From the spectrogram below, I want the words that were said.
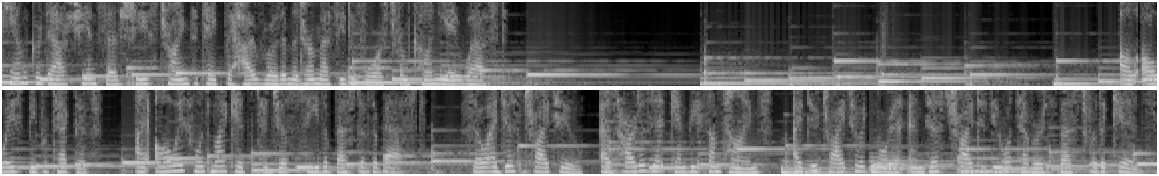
Kim Kardashian says she's trying to take the high road amid her messy divorce from Kanye West. I'll always be protective. I always want my kids to just see the best of the best. So I just try to, as hard as it can be sometimes, I do try to ignore it and just try to do whatever's best for the kids,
